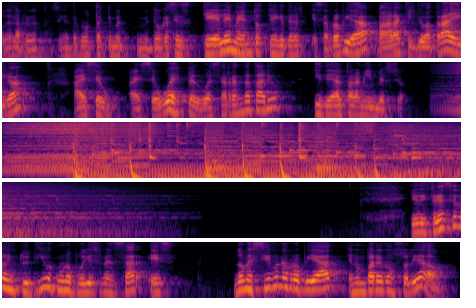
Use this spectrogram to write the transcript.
Entonces, la, siguiente pregunta que me, tengo que hacer es, ¿qué elementos tiene que tener esa propiedad para que yo atraiga a ese, a ese huésped o ese arrendatario ideal para mi inversión? Y a diferencia de lo intuitivo que uno pudiese pensar es, no me sirve una propiedad en un barrio consolidado,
